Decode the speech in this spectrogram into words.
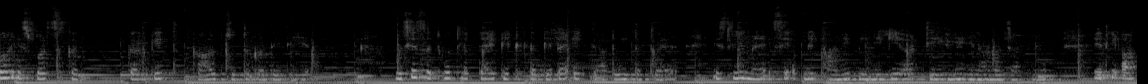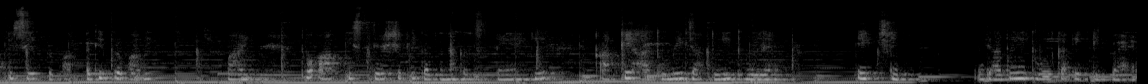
वह स्पर्श कर करके तत्काल शुद्ध कर देती है। मुझे सचमुच लगता है कि कृतज्ञता एक जादुई तत्व है, इसलिए मैं इसे अपने खाने पीने की हर चीज़ में मिलाना चाहती हूँ। यदि आप इससे प्रभाव अधिक प्रभावित पाए तो आप इस दृश्य की कल्पना कर सकते हैं कि आपके हाथों में जादुई धूल है। एक जादुई धूल का एक डिब्बा है।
